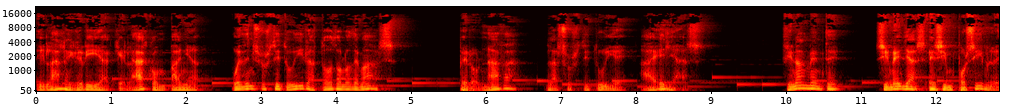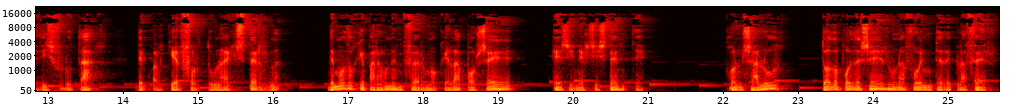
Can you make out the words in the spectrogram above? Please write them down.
y la alegría que la acompaña pueden sustituir a todo lo demás, pero nada las sustituye a ellas. Finalmente, sin ellas es imposible disfrutar de cualquier fortuna externa, de modo que para un enfermo que la posee es inexistente. Con salud todo puede ser una fuente de placer.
